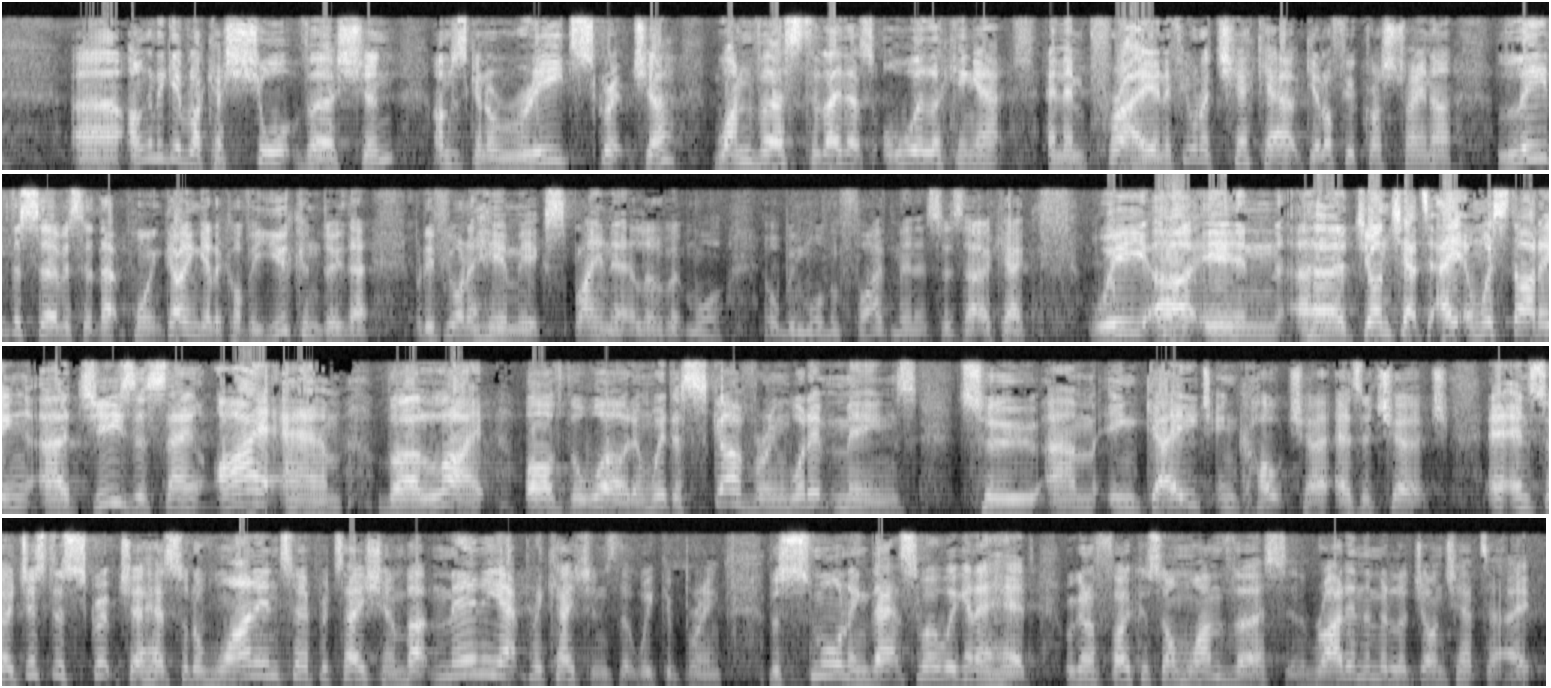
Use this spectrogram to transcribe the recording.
uh, I'm going to give like a short version. I'm just going to read scripture, one verse today, that's all we're looking at, and then pray. And if you want to check out, get off your cross trainer, leave the service at that point, go and get a coffee, you can do that. But if you want to hear me explain it a little bit more, it'll be more than five minutes. Is that okay? We are in uh, John chapter 8, and we're starting uh, Jesus saying, I am the light of the world. And we're discovering what it means to um, engage in culture as a church. And, so just as scripture has sort of one interpretation, but many applications that we could bring, this morning that's where we're going to head. We're going to focus on one verse right in the middle of John chapter 8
